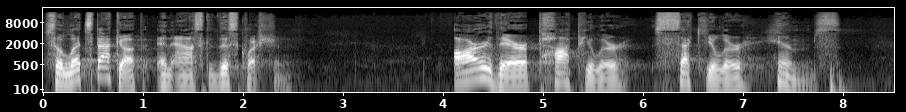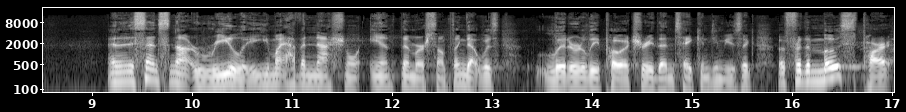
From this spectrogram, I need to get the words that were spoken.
So let's back up and ask this question Are there popular secular hymns? And in a sense, not really. You might have a national anthem or something that was literally poetry, then taken to music. But for the most part,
